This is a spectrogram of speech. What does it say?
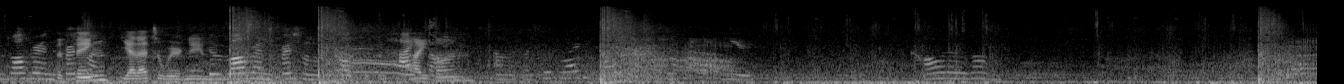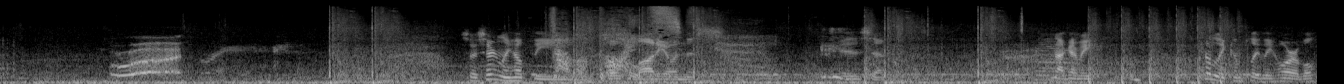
revolver in the, The first thing? one. Yeah, that's a weird name. The revolver in the first one was called the Python. Python? I was like, "Wait, why do Python? Weird. Call it a revolver. So I certainly hope the vocal audio in this is uh, not gonna be totally completely horrible.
